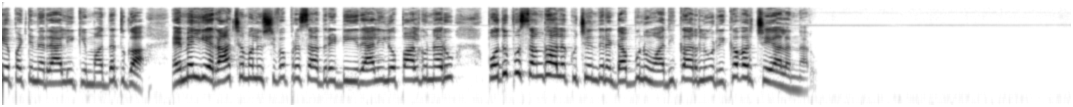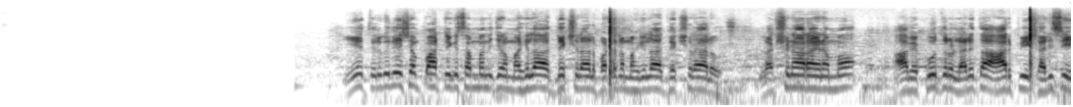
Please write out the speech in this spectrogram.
చేపట్టిన ర్యాలీకి మద్దతుగా ఎమ్మెల్యే రాచమలు శివప్రసాద్ రెడ్డి ఈ ర్యాలీలో పాల్గొన్నారు. పొదుపు సంఘాలకు చెందిన డబ్బును అధికారులు రికవర్ చేయాలన్నారు. ఏ తెలుగుదేశం పార్టీకి సంబంధించిన మహిళా అధ్యక్షురాలు పట్టణ మహిళా అధ్యక్షురాలు లక్ష్మీనారాయణమ్మ ఆమె కూతురు లలిత ఆర్పి కలిసి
